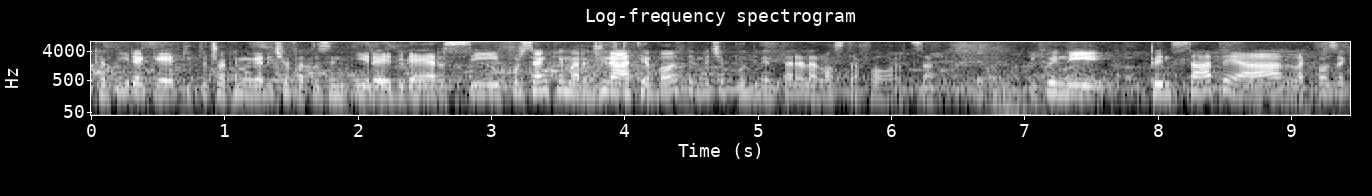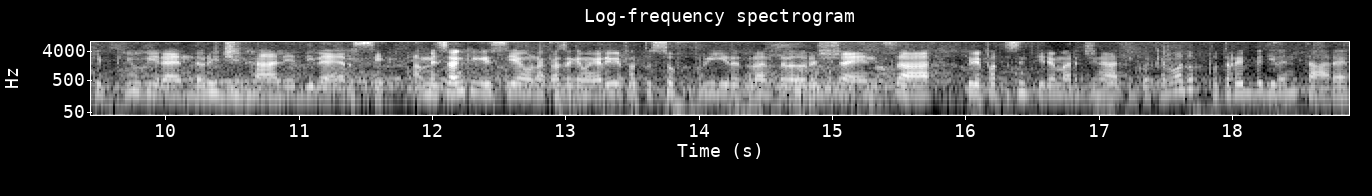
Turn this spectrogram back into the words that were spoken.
capire che tutto ciò che magari ci ha fatto sentire diversi, forse anche marginati a volte, invece può diventare la nostra forza. E quindi pensate alla cosa che più vi rende originali e diversi. Ammesso anche che sia una cosa che magari vi ha fatto soffrire durante l'adolescenza, che vi ha fatto sentire marginati in qualche modo, potrebbe diventare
